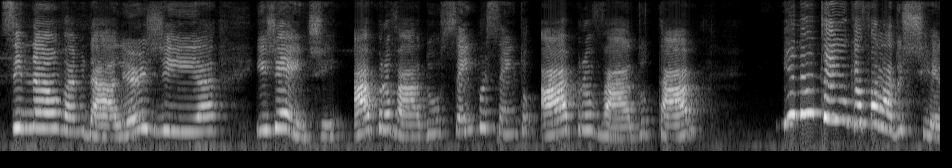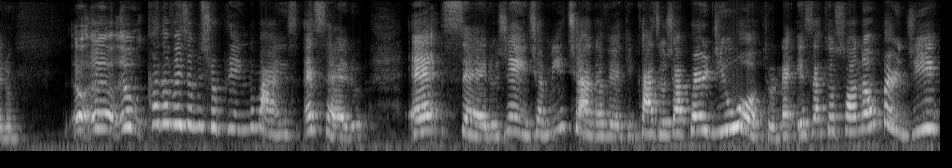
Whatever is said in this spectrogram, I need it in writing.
se não vai me dar alergia. E, gente, aprovado, 100% aprovado, tá? E não tenho o que eu falar do cheiro. Eu, eu, eu, cada vez eu me surpreendo mais, é sério. É sério, gente, a minha enteada veio aqui em casa, eu já perdi o outro, né? Esse aqui eu só não perdi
